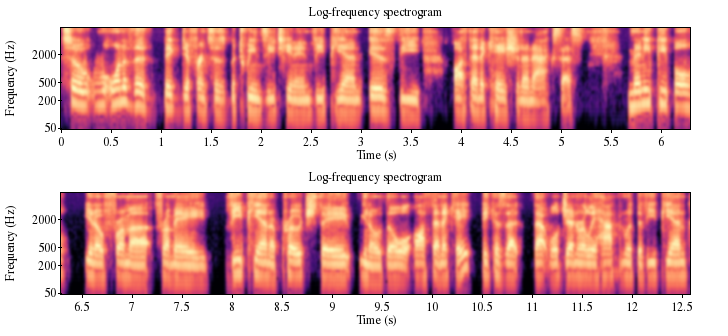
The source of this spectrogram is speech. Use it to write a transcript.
So one of the big differences between ZTNA and VPN is the authentication and access. Many people, you know, from a from a VPN approach, they, you know, they'll authenticate because that that will generally happen with the VPN,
